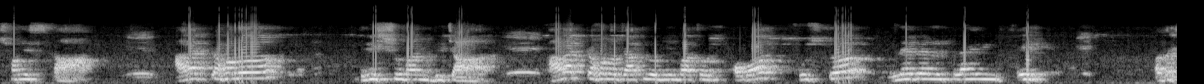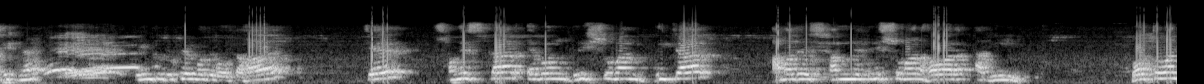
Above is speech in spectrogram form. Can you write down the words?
সংস্কার আর একটা হলো দৃশ্যমান বিচার আর একটা হলো জাতীয় নির্বাচন অবাধ সুষ্ঠু লেভেল প্লেইং ফিল্ড কথা ঠিক না? কিন্তু দুঃখের মধ্যে বলতে হয় যে সংস্কার এবং দৃশ্যমান বিচার আমাদের সামনে দৃশ্যমান হওয়ার আগেই। বর্তমান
